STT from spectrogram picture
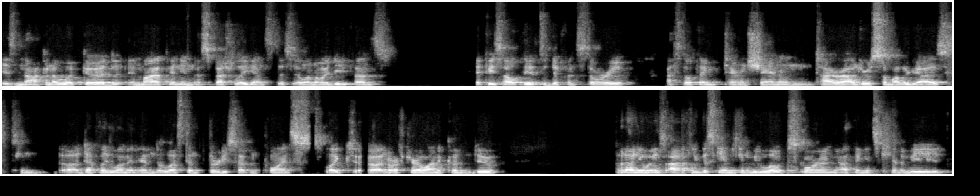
is not going to look good, in my opinion, especially against this Illinois defense. If he's healthy, it's a different story. I still think Terrence Shannon, Ty Rodgers, some other guys can uh, definitely limit him to less than 37 points, like uh, North Carolina couldn't do. But, anyways, I think this game is going to be low scoring. I think it's going to be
